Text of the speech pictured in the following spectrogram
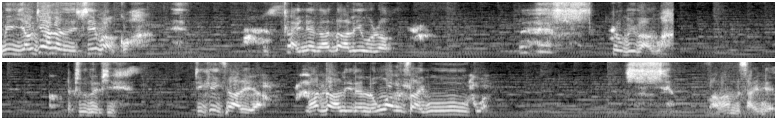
မင်းယောက်ျားလည်းရှင်းပါကွာခိုင်နဲ့ငါသားလေးကိုတော့လုပ်ပေးပါကွာ အထူးသဖြင့်ဒီကိစ္စတွေကငါသားလေးနဲ့လုံးဝမဆိုင်ဘူးကွာဘာမှမဆိုင်နဲ့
